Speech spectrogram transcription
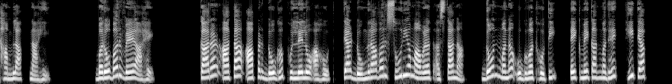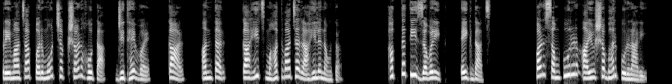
थांबला नाही. बरोबर वेळ आहे. कारण आता आपण दोघं फुललेलो आहोत. त्या डोंगरावर सूर्य मावळत असताना दोन मन उगवत होती. एकमेकांमध्ये ही त्या प्रेमाचा परमोच्च क्षण होता जिथे वय काळ अंतर काहीच महत्वाचं राहिलं नव्हतं. फक्त ती जवळीक एकदाच. पण संपूर्ण आयुष्यभर पुरणारी.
